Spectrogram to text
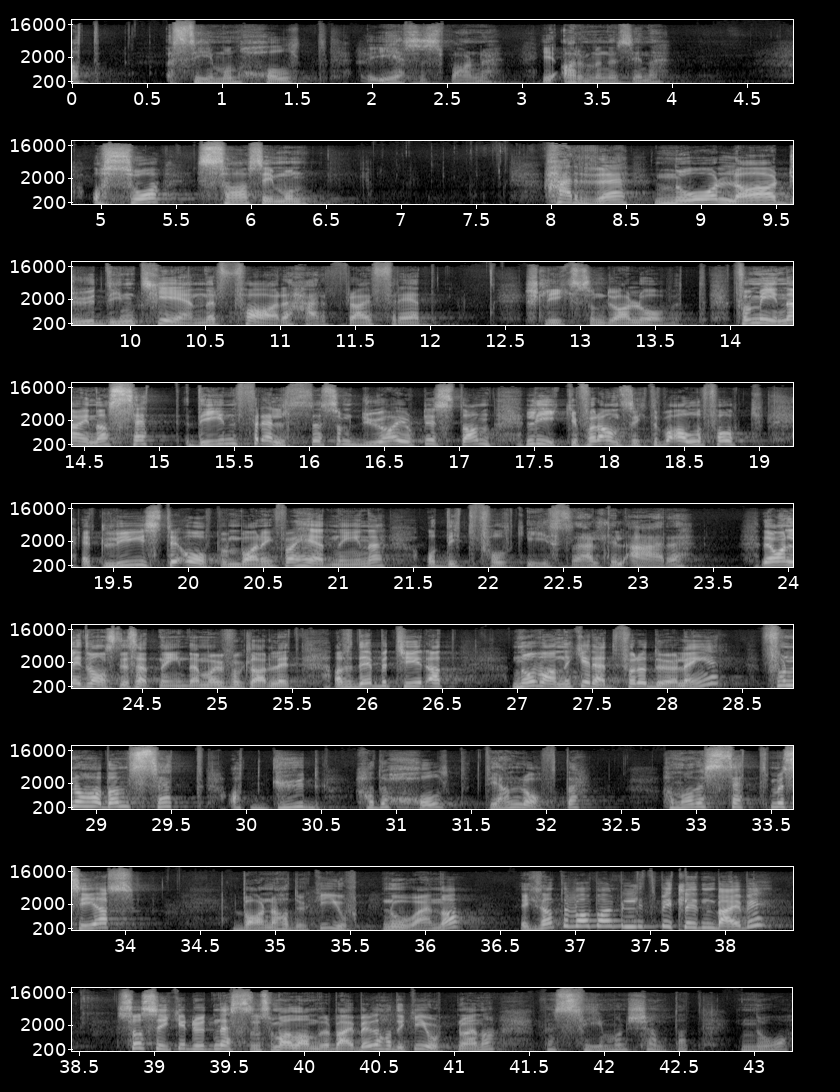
At Simon holdt Jesusbarnet i armene sine. Og så sa Simon, 'Herre, nå lar du din tjener fare herfra i fred.' Slik som du har lovet. For mine øyne har sett din frelse, som du har gjort i stand, like for ansiktet på alle folk. Et lys til åpenbaring for hedningene og ditt folk Israel til ære. Det var en litt vanskelig setning. Det må vi forklare litt. Altså, det betyr at Nå var han ikke redd for å dø lenger. For nå hadde han sett at Gud hadde holdt det han lovte. Han hadde sett Messias. Barnet hadde jo ikke gjort noe ennå. Det var bare en bitte liten baby. Så sikkert ut nesten som alle andre babyer. Det hadde ikke gjort noe ennå. Men Simon skjønte at nå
